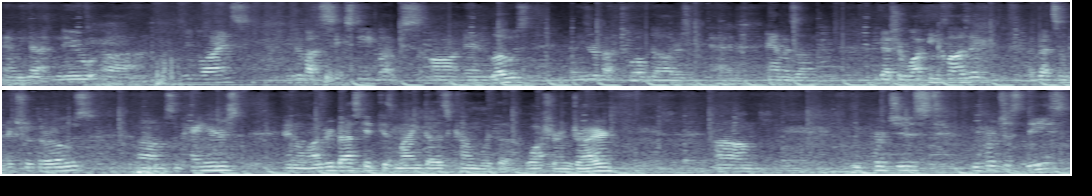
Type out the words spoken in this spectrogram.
And we got new, uh, new blinds. These are about 60 bucks on in Lowe's, and these are about $12 at Amazon. You got your walk-in closet. I've got some extra throws, um, some hangers, and a laundry basket because mine does come with a washer and dryer. Um, we purchased we purchased these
